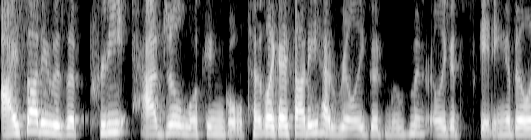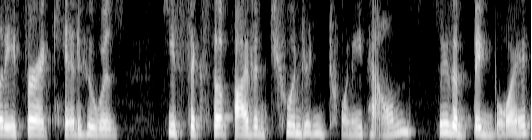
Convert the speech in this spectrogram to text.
I thought he was a pretty agile looking goaltender. Like I thought he had really good movement, really good skating ability for a kid who was he's six foot five and 220 pounds, so he's a big boy.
